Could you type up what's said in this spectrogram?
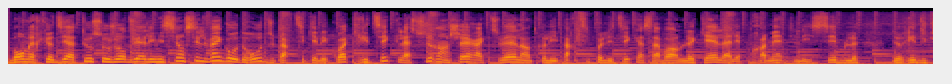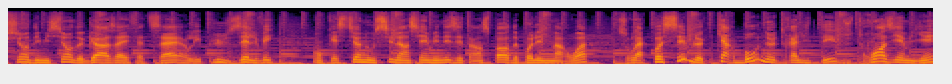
Bon mercredi à tous. Aujourd'hui à l'émission, Sylvain Gaudreau du Parti québécois critique la surenchère actuelle entre les partis politiques, à savoir lequel allait promettre les cibles de réduction d'émissions de gaz à effet de serre les plus élevées. On questionne aussi l'ancien ministre des Transports de Pauline Marois sur la possible carboneutralité du troisième lien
